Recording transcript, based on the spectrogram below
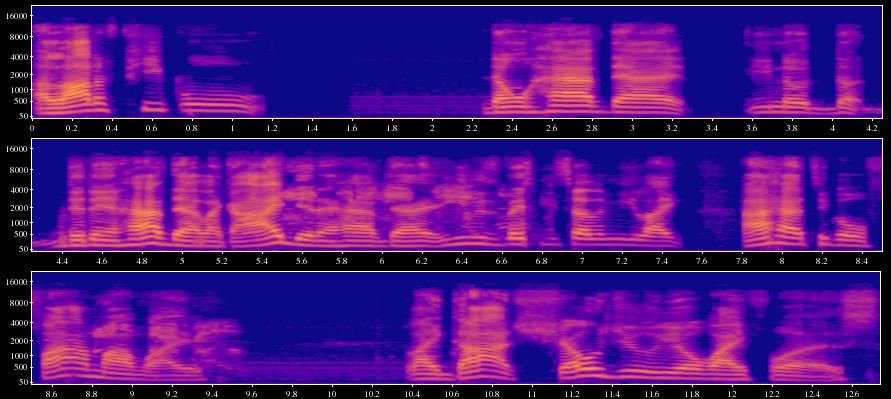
A lot of people don't have that, you know, didn't have that. Like I didn't have that. He was basically telling me like I had to go find my wife. Like God showed you your wife was.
